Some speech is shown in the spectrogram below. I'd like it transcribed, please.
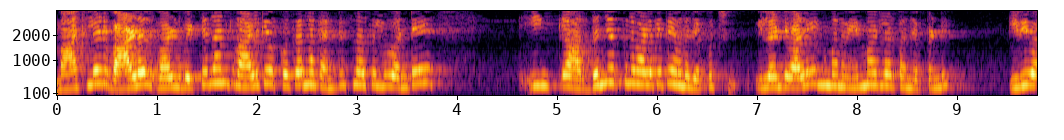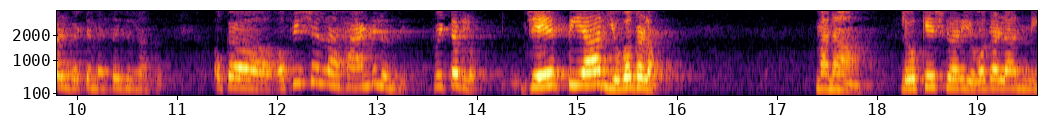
మాట్లాడి వాళ్ళ వాళ్ళు పెట్టేదానికి వాళ్ళకే ఒక్కోసారి నాకు అనిపిస్తుంది అసలు. అంటే ఇంకా అర్థం చేసుకునే వాళ్ళకైతే ఏమైనా చెప్పొచ్చు. ఇలాంటి వాళ్ళకి మనం ఏం మాట్లాడతాం చెప్పండి? ఇవి వాళ్ళు పెట్టే మెసేజ్లు నాకు. ఒక అఫీషియల్ హ్యాండిల్ ఉంది ట్విట్టర్లో జేపీఆర్ యువగళం. మన లోకేష్ గారి యువగళాన్ని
